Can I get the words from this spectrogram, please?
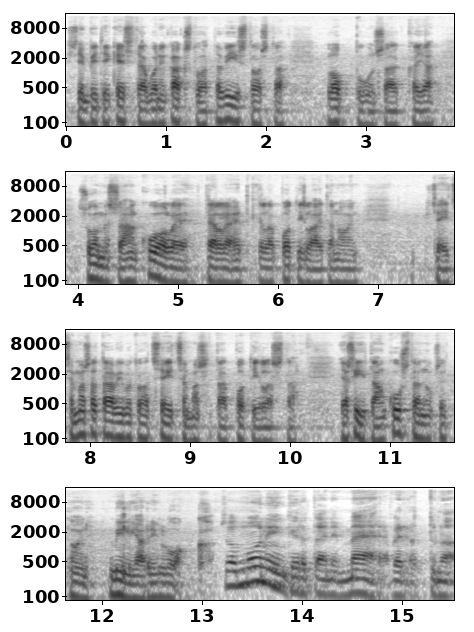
sen piti kestää vuoden 2015 loppuun saakka. Ja Suomessahan kuolee tällä hetkellä potilaita noin 700-1700 potilasta ja siitä on kustannukset noin miljardin luokkaa. Se on moninkertainen määrä verrattuna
